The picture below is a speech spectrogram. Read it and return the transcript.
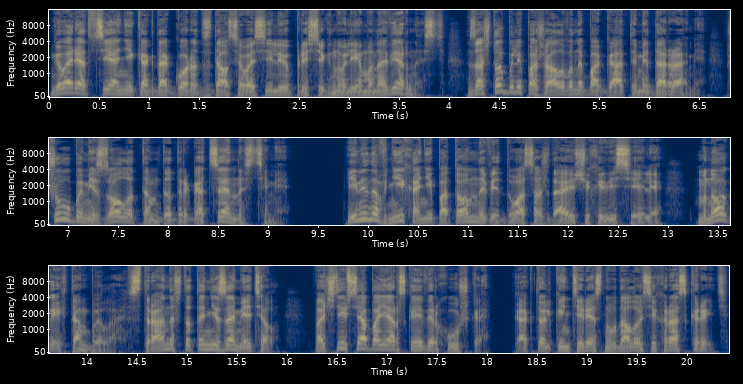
Говорят, все они, когда город сдался Василию, присягнули ему на верность, за что были пожалованы богатыми дарами, шубами, золотом да драгоценностями. Именно в них они потом на виду осаждающих и висели. Много их там было, странно, что ты не заметил. Почти вся боярская верхушка. Как только интересно удалось их раскрыть.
